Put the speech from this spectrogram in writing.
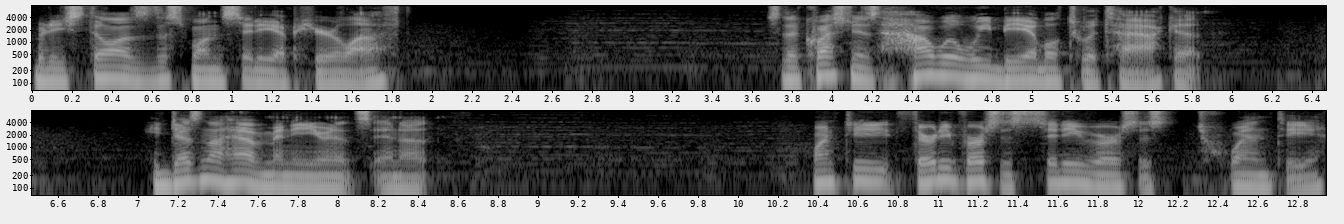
But he still has this one city up here left. So the question is, how will we be able to attack it? He does not have many units in it. 20, 30 versus city versus 20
